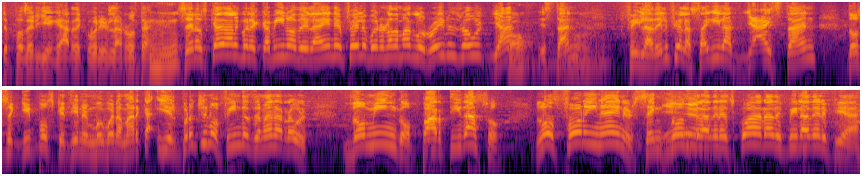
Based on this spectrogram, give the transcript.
de poder llegar, de cubrir la ruta. ¿Se nos queda algo en el camino de la NFL? Bueno, nada más los Ravens, Raúl, ya están. Filadelfia, las Águilas ya están. Dos equipos que tienen muy buena marca. Y el próximo fin de semana, Raúl, domingo, partidazo. Los 49ers en contra de la escuadra de Filadelfia.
